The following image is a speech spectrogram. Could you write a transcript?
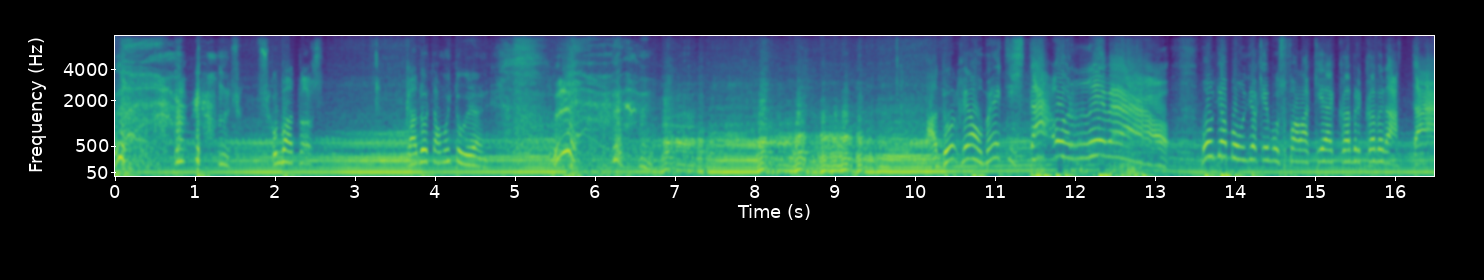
Desculpa a tosse a dor tá muito grande. A dor realmente está horrível. Bom dia, bom dia, quem vos fala aqui é Câmera Câmera Tala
